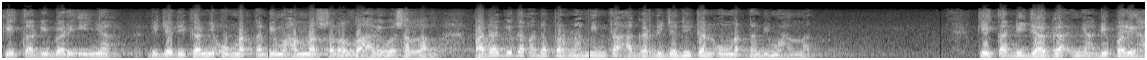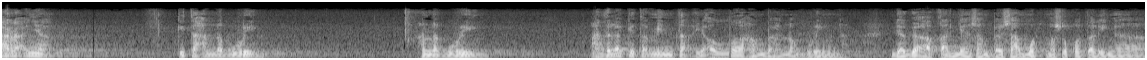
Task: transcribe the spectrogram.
Kita diberinya dijadikannya umat Nabi Muhammad sallallahu alaihi wasallam. Padahal kita kada pernah minta agar dijadikan umat Nabi Muhammad. Kita dijaganya, dipeliharanya. Kita hendak guring. Hendak guring. Adalah kita minta, ya Allah hamba hendak guring. Jaga akan jangan sampai samut masuk ke telinga.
